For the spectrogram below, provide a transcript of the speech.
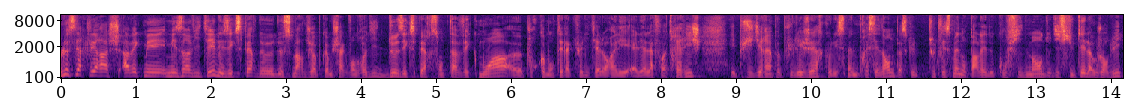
Le cercle RH avec mes, invités, les experts de, de Smart Job, comme chaque vendredi. Deux experts sont avec moi euh, pour commenter l'actualité. Alors, elle est, elle est à la fois très riche et puis je dirais un peu plus légère que les semaines précédentes parce que toutes les semaines on parlait de confinement, de difficultés. Là, aujourd'hui,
